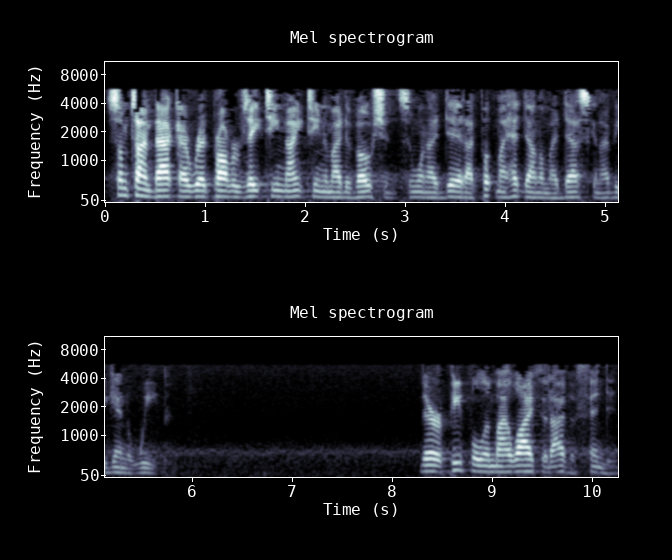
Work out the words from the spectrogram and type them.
Sometime back, I read Proverbs 18:19 in my devotions, and when I did, I put my head down on my desk and I began to weep. There are people in my life that I've offended.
